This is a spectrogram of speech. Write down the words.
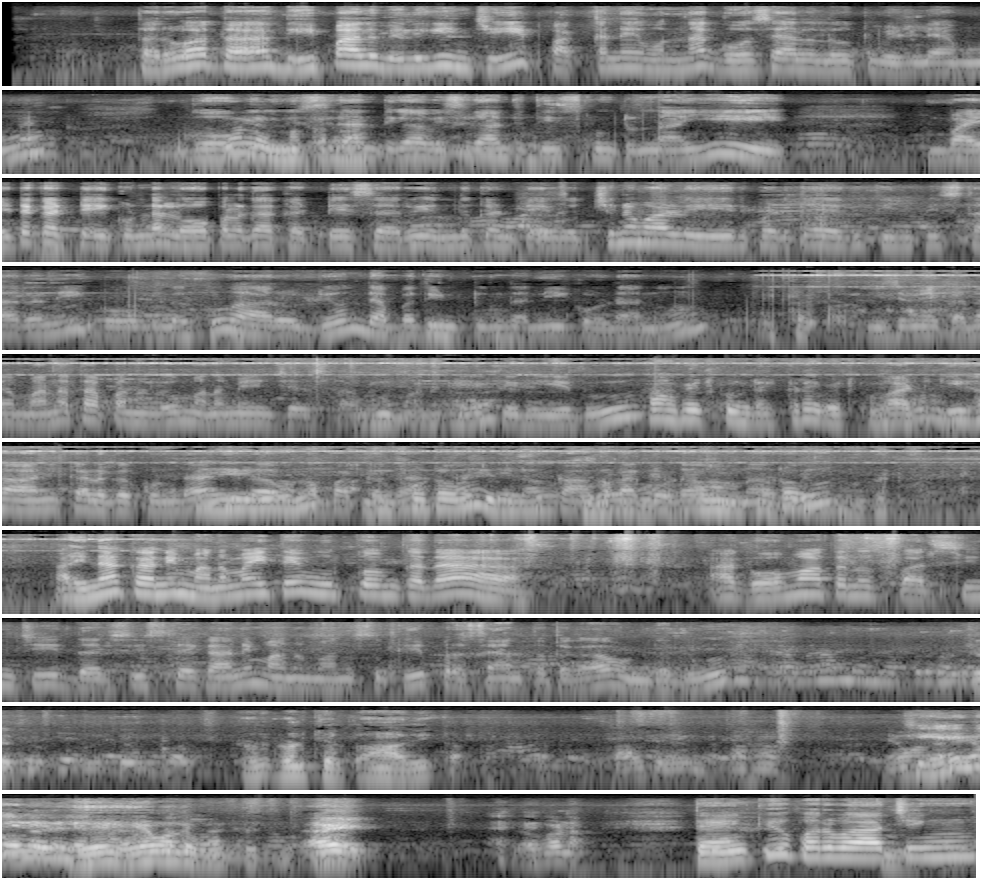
తరువాత దీపాలు వెలిగించి పక్కనే ఉన్న గోశాలలోకి వెళ్ళాము. గోవులు విశ్రాంతిగా విశ్రాంతి తీసుకుంటున్నాయి. బయట కట్టేయకుండా లోపలగా కట్టేశారు. ఎందుకంటే వచ్చిన వాళ్ళు ఏది పడితే అది తినిపిస్తారని గోవులకు ఆరోగ్యం దెబ్బతింటుందని కూడాను. నిజమే కదా మన తపనలు మనమేం చేస్తామో మనకే తెలియదు. వాటికి హాని కలగకుండా ఇలా ఒక పక్కగా కట్టేసి కాపలా కూడా ఉన్నారు. అయినా కానీ మనమైతే ఊరుకోం కదా. ఆ గోమాతను స్పర్శించి దర్శిస్తే కానీ మన మనసుకి ప్రశాంతతగా ఉండదు. అది. Thank you for watching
